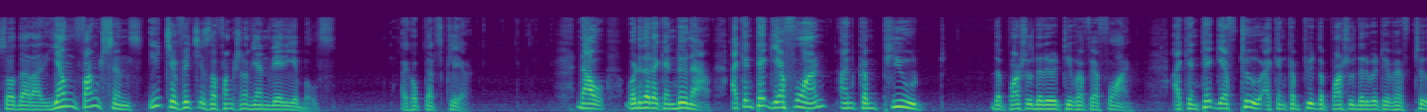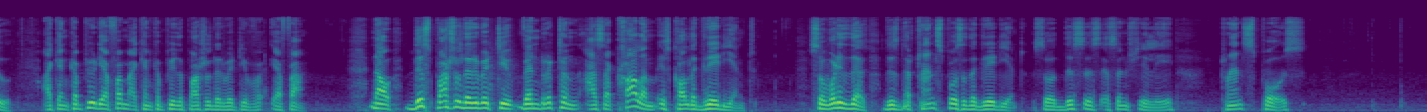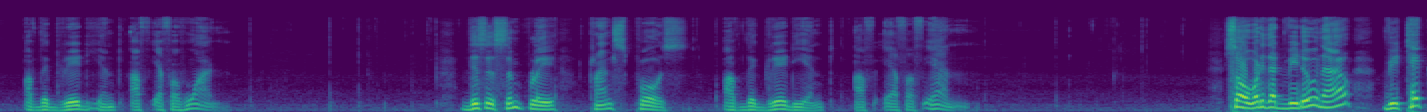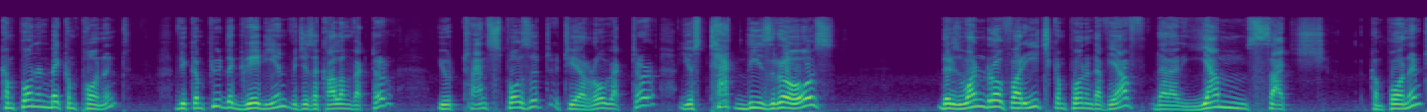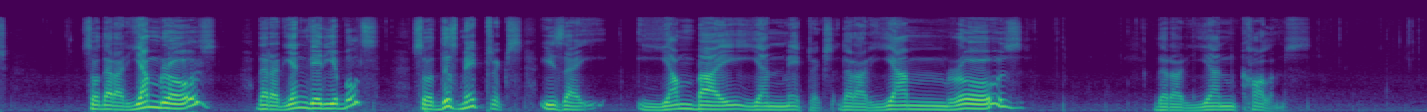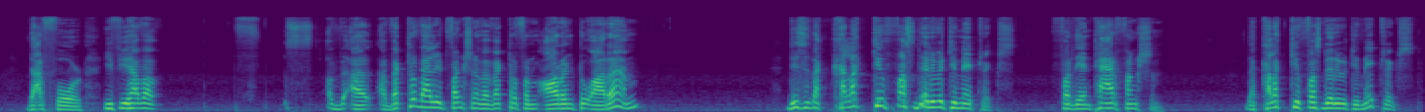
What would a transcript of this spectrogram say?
So there are m functions each of which is a function of n variables. I hope that is clear. Now what is that I can do now? I can take f1 and compute the partial derivative of f1. I can take f2 I can compute the partial derivative of f2. I can compute fm I can compute the partial derivative of fm. Now this partial derivative when written as a column is called the gradient. So what is this? This is the transpose of the gradient. So this is essentially transpose of the gradient of f of 1. This is simply transpose of the gradient of f of n. So what is that we do now? We take component by component, we compute the gradient which is a column vector, you transpose it to a row vector, you stack these rows, there is one row for each component of f, there are m such component. So there are m rows, there are n variables. So this matrix is a m by n matrix. There are m rows, there are n columns. Therefore, if you have a, a, a, vector valued function of a vector from Rn to Rm, this is the collective first derivative matrix for the entire function. The collective first derivative matrix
